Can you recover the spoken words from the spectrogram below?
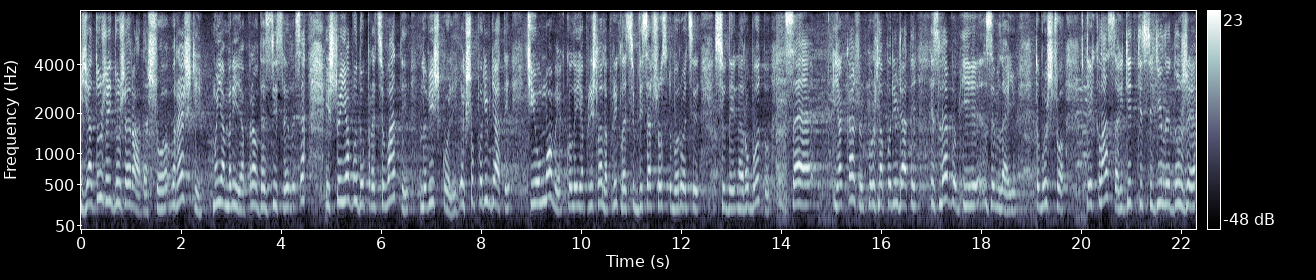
Я дуже і дуже рада, що врешті моя мрія правда здійснилася, і що я буду працювати в новій школі. Якщо порівняти ті умови, коли я прийшла, наприклад, в 76-му році сюди на роботу, це як кажуть, можна порівняти із небом і землею, тому що в тих класах дітки сиділи дуже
